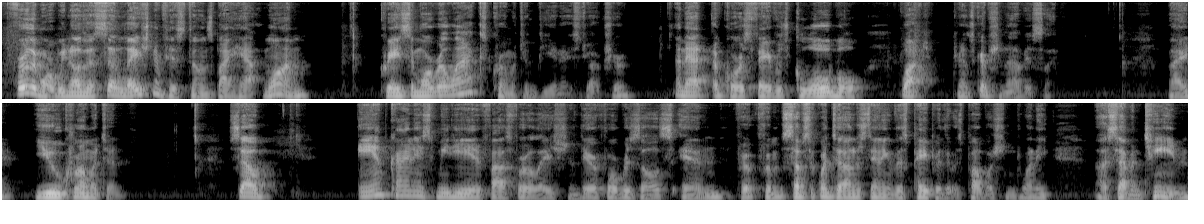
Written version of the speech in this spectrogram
Furthermore, we know that acetylation of histones by HAT1 creates a more relaxed chromatin DNA structure. And that, of course, favors global what? transcription, obviously, right? Euchromatin. So, AMP kinase mediated phosphorylation therefore results in, from subsequent to understanding of this paper that was published in 2017, uh,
